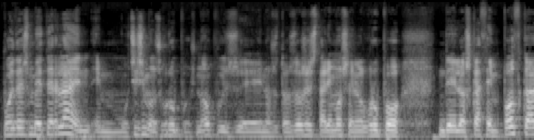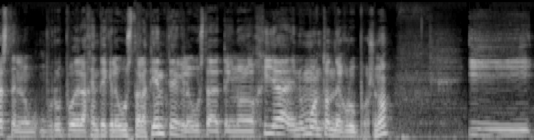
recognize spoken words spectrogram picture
puedes meterla en, muchísimos grupos, ¿no? Pues eh, nosotros dos estaremos en el grupo de los que hacen podcast, en el grupo de la gente que le gusta la ciencia, que le gusta la tecnología, en un montón de grupos, ¿no? Y,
